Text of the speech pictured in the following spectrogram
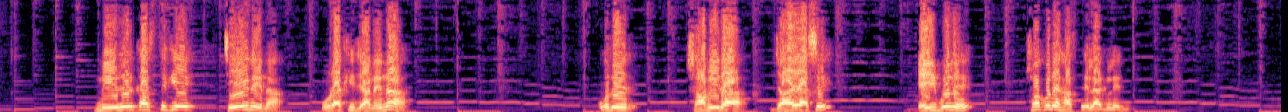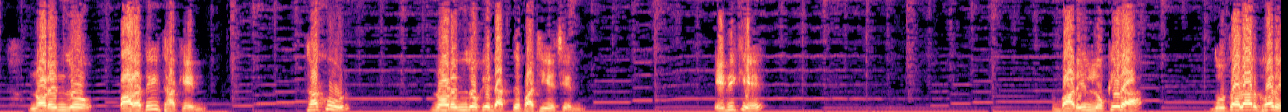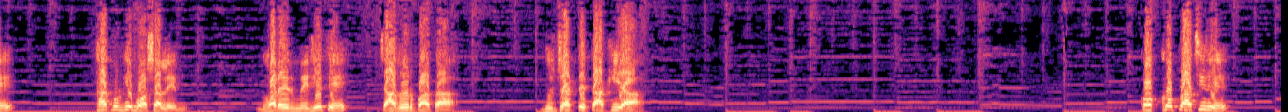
মেয়েদের কাছ থেকে চেয়ে নে না, ওরা কি জানে না? ওদের স্বামীরা যায় আসে। এই বলে সকলে হাসতে লাগলেন। নরেন্দ্র পাড়াতেই থাকেন। ঠাকুর নরেন্দ্রকে ডাকতে পাঠিয়েছেন। এদিকে বাড়ির লোকেরা দোতলার ঘরে ঠাকুরকে বসালেন। ঘরের মেঝেতে চাদর পাতা, দু চারটে তাকিয়া। কক্ষ প্রাচীরে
